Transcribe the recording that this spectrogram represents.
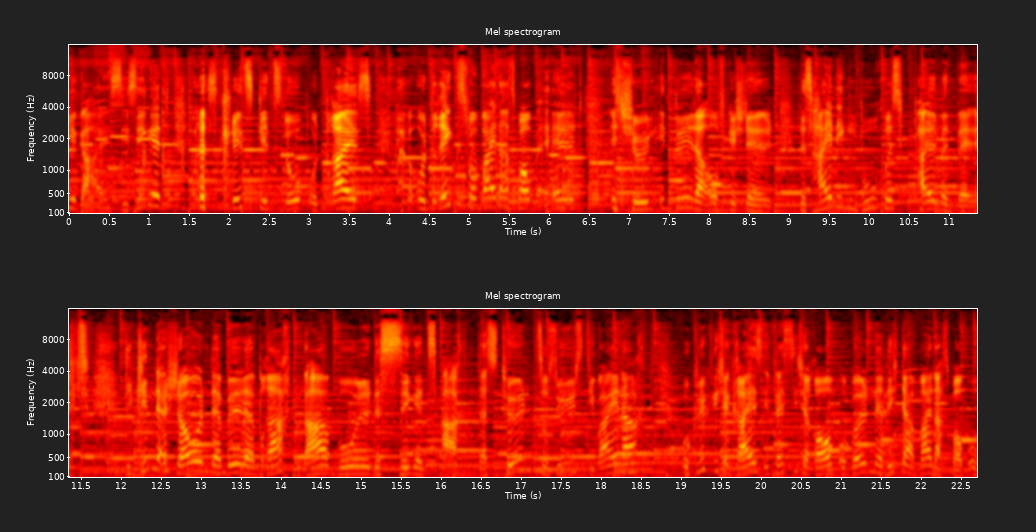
ihr Geheiß. Sie singet das Christkinds Lob und Preis und rings vom Weihnachtsbaum erhellt, ist schön in Bilder aufgestellt des heiligen Buches Palmenwelt. Die Kinder schauen der Bilder Pracht und haben wohl des Singens Acht. Das tönt so süß die Weihnacht. O glücklicher Kreis im festlicher Raum, o goldene Lichter am Weihnachtsbaum, o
